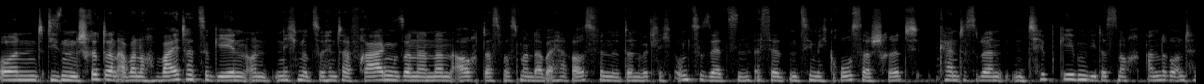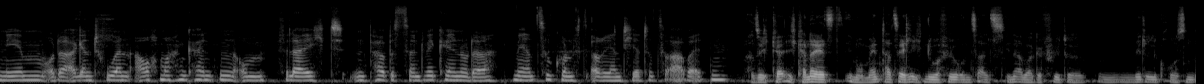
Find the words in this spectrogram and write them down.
Und diesen Schritt dann aber noch weiterzugehen und nicht nur zu hinterfragen, sondern dann auch das, was man dabei herausfindet, dann wirklich umzusetzen, ist ja ein ziemlich großer Schritt. Könntest du dann einen Tipp geben, wie das noch andere Unternehmen oder Agenturen auch machen könnten, um vielleicht einen Purpose zu entwickeln oder mehr zukunftsorientierter zu arbeiten? Also ich kann, ich kann da jetzt im Moment tatsächlich nur für uns als inhabergeführte mittelgroßen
